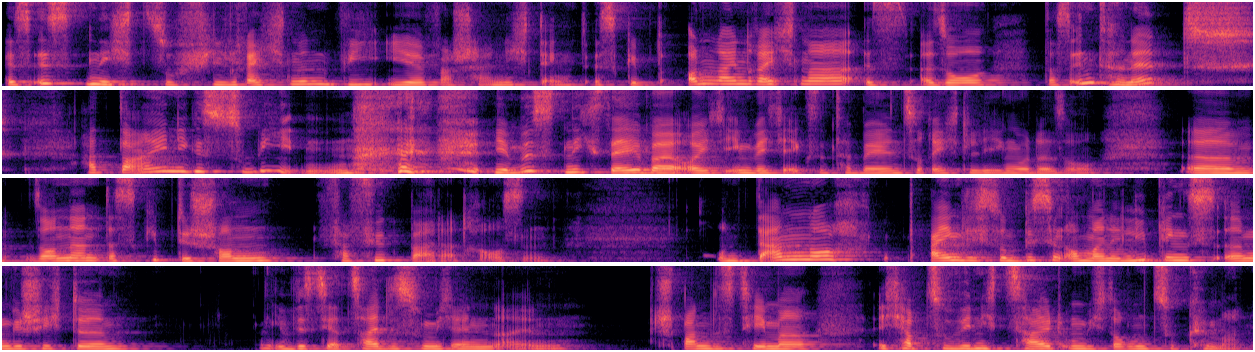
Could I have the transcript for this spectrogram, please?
Es ist nicht so viel Rechnen, wie ihr wahrscheinlich denkt. Es gibt Online-Rechner, also das Internet hat da einiges zu bieten. ihr müsst nicht selber euch irgendwelche Excel-Tabellen zurechtlegen oder so, ähm, sondern das gibt es schon verfügbar da draußen. Und dann noch eigentlich so ein bisschen auch meine Lieblingsgeschichte. Ähm, ihr wisst ja, Zeit ist für mich ein, ein spannendes Thema. Ich habe zu wenig Zeit, um mich darum zu kümmern.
